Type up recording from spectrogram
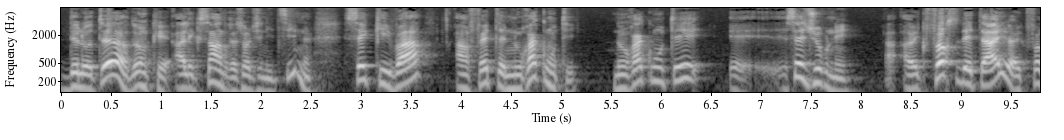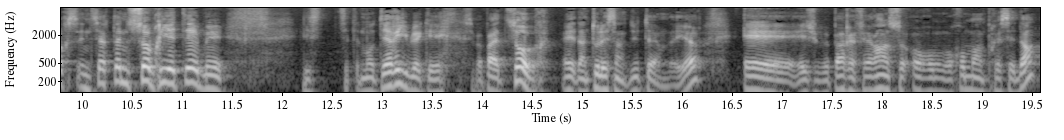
de l'auteur, donc Alexandre Solzhenitsyn, c'est qu'il va en fait nous raconter, nous raconter euh, cette journée avec force détail, avec force une certaine sobriété, mais c'est tellement terrible que ça ne peut pas être sobre, et dans tous les sens du terme d'ailleurs, et, je ne veux pas référence au, roman précédent.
